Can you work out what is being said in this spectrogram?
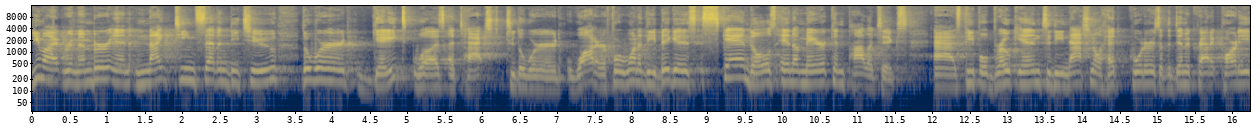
You might remember in 1972, the word gate was attached to the word water for one of the biggest scandals in American politics as people broke into the national headquarters of the Democratic Party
